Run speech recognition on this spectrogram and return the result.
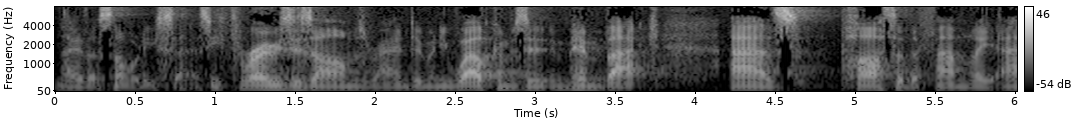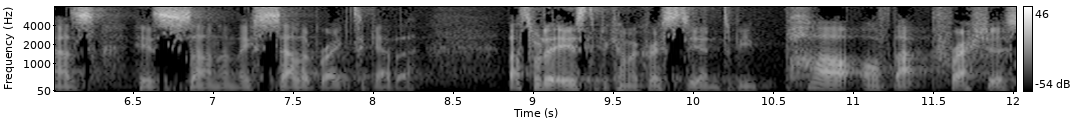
No, that's not what he says. He throws his arms around him and he welcomes him back as part of the family, as his son, and they celebrate together. That's what it is to become a Christian, to be part of that precious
